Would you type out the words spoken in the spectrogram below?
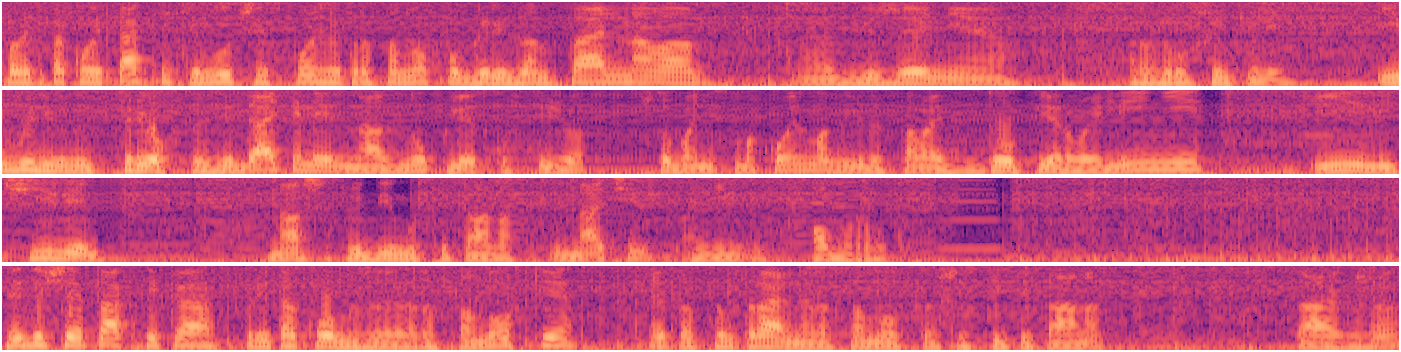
по такой тактике лучше использовать расстановку горизонтального э, движения разрушителей и выдвинуть трех созидателей на одну клетку вперед, чтобы они спокойно могли доставать до первой линии и лечили наших любимых титанов, иначе они помрут. Следующая тактика при таком же расстановке это центральная расстановка 6 титанов. Также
